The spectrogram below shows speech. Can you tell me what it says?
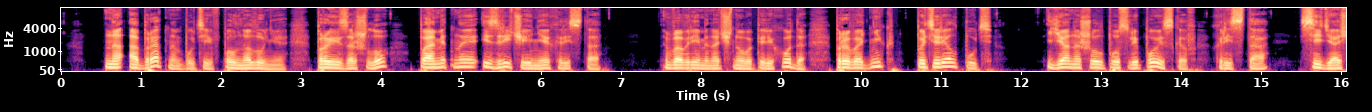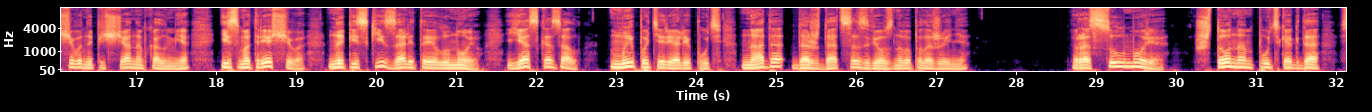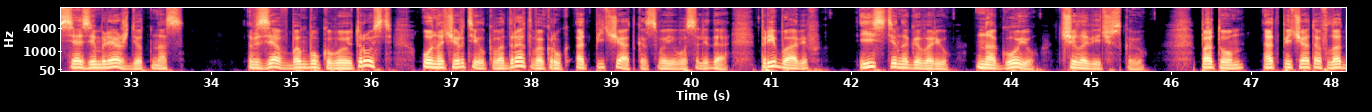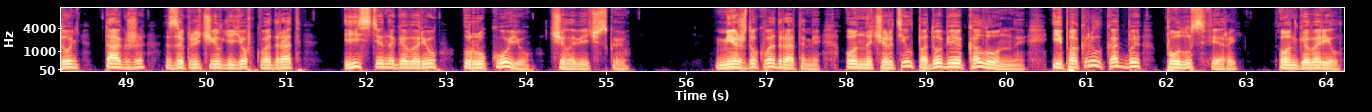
На обратном пути в полнолуние произошло памятное изречение Христа. Во время ночного перехода проводник потерял путь. Я нашел после поисков Христа – сидящего на песчаном холме и смотрящего на пески, залитые луною. Я сказал, мы потеряли путь, надо дождаться звездного положения. Рассул моря, что нам путь, когда вся земля ждет нас? Взяв бамбуковую трость, он очертил квадрат вокруг отпечатка своего следа, прибавив «Истинно говорю, ногою человеческую. Потом, отпечатав ладонь, также заключил ее в квадрат, истинно говорю, рукою человеческую. Между квадратами он начертил подобие колонны и покрыл как бы полусферой. Он говорил,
